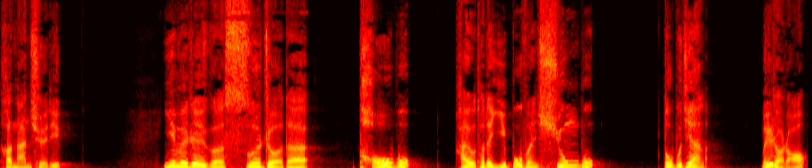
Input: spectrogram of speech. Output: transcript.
很难确定，因为这个死者的头部还有他的一部分胸部都不见了，没找着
